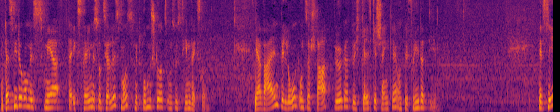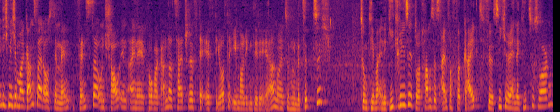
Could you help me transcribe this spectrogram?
Und das wiederum ist mehr der extreme Sozialismus mit Umsturz und Systemwechsel. Derweilen belohnt unser Staat Bürger durch Geldgeschenke und befriedet die. Jetzt lehne ich mich einmal ganz weit aus dem Fenster und schaue in eine Propagandazeitschrift der FDJ der ehemaligen DDR 1970 zum Thema Energiekrise. Dort haben sie es einfach vergeigt, für sichere Energie zu sorgen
